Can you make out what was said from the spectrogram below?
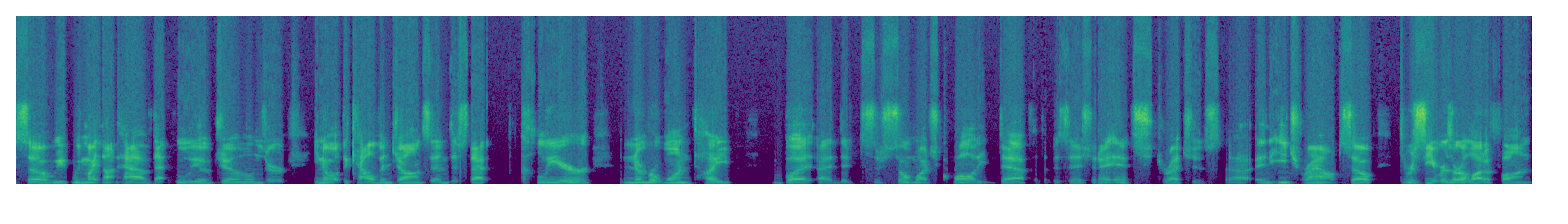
so we, we might not have that Julio Jones or you know the Calvin Johnson, just that clear number one type but there's so much quality depth position, and it stretches uh, in each round. So the receivers are a lot of fun.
